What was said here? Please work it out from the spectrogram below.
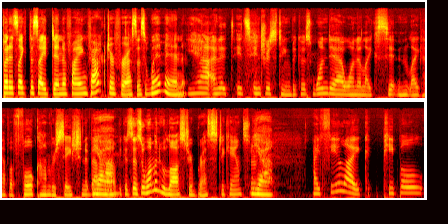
But it's like this identifying factor for us as women. Yeah, and it's it's interesting because one day I want to like sit and like have a full conversation about Yeah. that because as a woman who lost her breasts to cancer, Yeah. I feel like people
